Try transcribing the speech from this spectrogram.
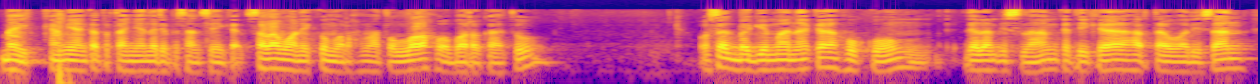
Baik, kami angkat pertanyaan dari pesan singkat. Assalamualaikum warahmatullahi wabarakatuh. Ustaz, bagaimanakah hukum dalam Islam ketika harta warisan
